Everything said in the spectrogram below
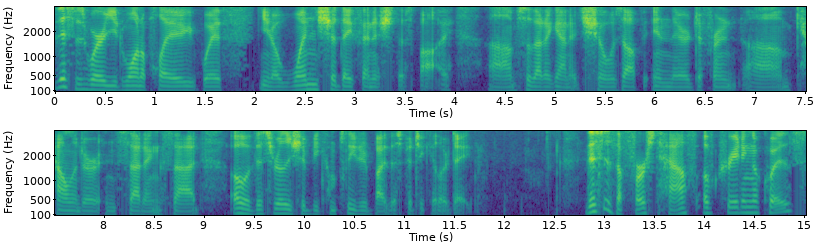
this is where you'd want to play with, you know, when should they finish this by, um, so that again it shows up in their different um, calendar and settings that, oh, this really should be completed by this particular date. This is the first half of creating a quiz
